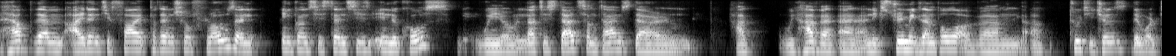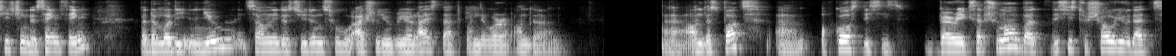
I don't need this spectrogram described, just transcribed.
help them identify potential flaws and inconsistencies in the course. We noticed that sometimes there had we have a, an extreme example of, um, of, two teachers. They were teaching the same thing, but nobody knew. It's only the students who actually realized that when they were on the uh, on the spot. Um, of course, this is very exceptional, but this is to show you that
